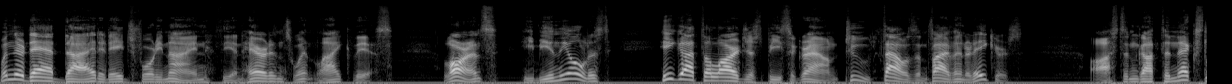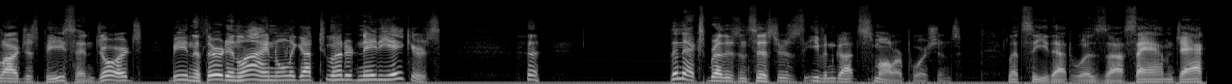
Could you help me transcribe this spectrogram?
When their dad died at age 49, the inheritance went like this. Lawrence, he being the oldest, he got the largest piece of ground, 2,500 acres. Austin got the next largest piece, and George, being the third in line, only got 280 acres. the next brothers and sisters even got smaller portions. Let's see, that was uh, Sam, Jack,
